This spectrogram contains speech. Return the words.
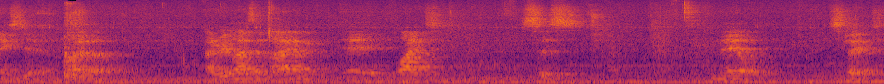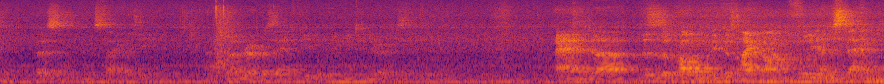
next year. However, I realize that I am a white, cis, male, straight person in this faculty. I don't represent people who need to be represented. And uh, this is a problem because I can't fully understand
